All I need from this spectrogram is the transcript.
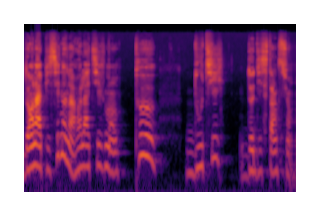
Dans la piscine, on a relativement peu d'outils de distinction.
